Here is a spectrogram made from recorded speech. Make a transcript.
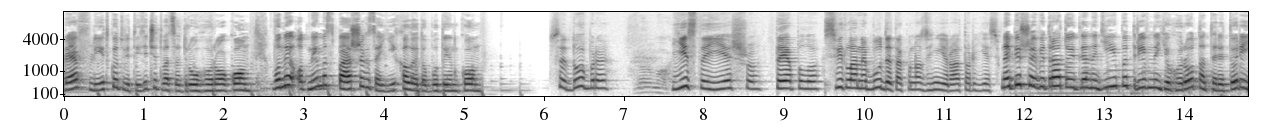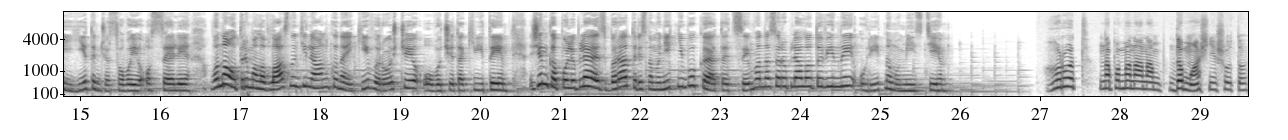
РФ влітку 2022 року. Вони одними з перших заїхали до будинку. Все добре. Їсти є що, тепло. Світла не буде, так у нас генератор є. Найбільшою відрадою для Надії Петрівни є город на території її тимчасової оселі. Вона отримала власну ділянку, на якій вирощує овочі та квіти. Жінка полюбляє збирати різноманітні букети. Цим вона заробляла до війни у рідному місті. Город напомина нам домашнє то,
